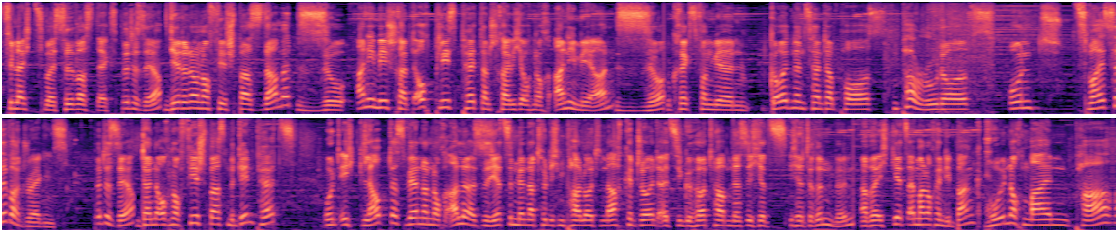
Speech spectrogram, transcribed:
vielleicht zwei Silver Stacks. Bitte sehr. Dir dann auch noch viel Spaß damit. So, Anime schreibt auch Please Pet. Dann schreibe ich auch noch Anime an. So, du kriegst von mir einen goldenen Center Paws, ein paar Rudolphs und zwei Silver Dragons. Bitte sehr. Dann auch noch viel Spaß mit den Pets. Und ich glaube, das wären dann noch alle. Also jetzt sind mir natürlich ein paar Leute nachgejoint, als sie gehört haben, dass ich jetzt hier drin bin. Aber ich gehe jetzt einmal noch in die Bank, hol noch mal ein paar,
